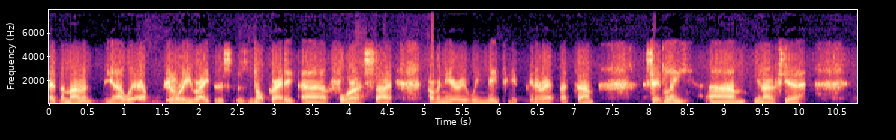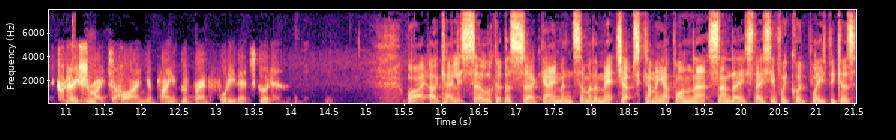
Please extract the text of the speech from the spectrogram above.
at the moment. You know, our penalty rate is, is not great uh, for us, so probably an area we need to get better at. But um, certainly, um, you know, if your completion rates are high and you're playing a good brand of footy, that's good. Well, okay, let's uh, look at this uh, game and some of the matchups coming up on uh, Sunday, Stacey, if we could, please, because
